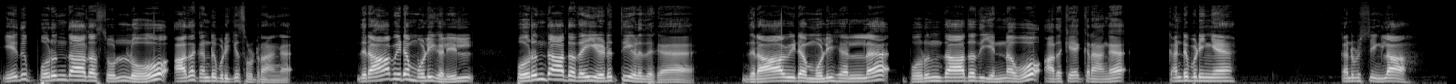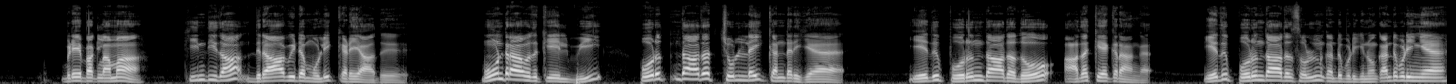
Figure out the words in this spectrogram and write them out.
எது பொருந்தாத சொல்லோ அதை கண்டுபிடிக்க சொல்கிறாங்க திராவிட மொழிகளில் பொருந்தாததை எடுத்து எழுதுக. திராவிட மொழிகளில் பொருந்தாதது என்னவோ அதை கேட்குறாங்க கண்டுபிடிங்க. கண்டுபிடிச்சிட்டிங்களா? இப்படியே பார்க்கலாமா? ஹிந்தி தான் திராவிட மொழி கிடையாது. மூன்றாவது கேள்வி பொருந்தாத சொல்லை கண்டறிக. எது பொருந்தாததோ அதை கேட்குறாங்க எது பொருந்தாத சொல்லுன்னு கண்டுபிடிக்கணும். கண்டுபிடிங்க.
